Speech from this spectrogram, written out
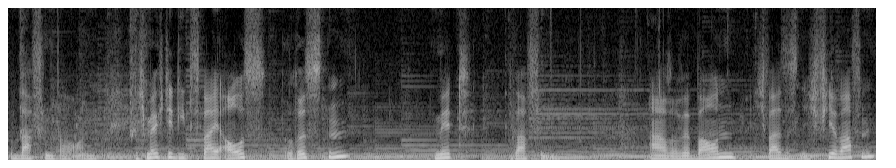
Waffen bauen. Ich möchte die zwei ausrüsten mit Waffen. Also wir bauen, ich weiß es nicht, vier Waffen.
